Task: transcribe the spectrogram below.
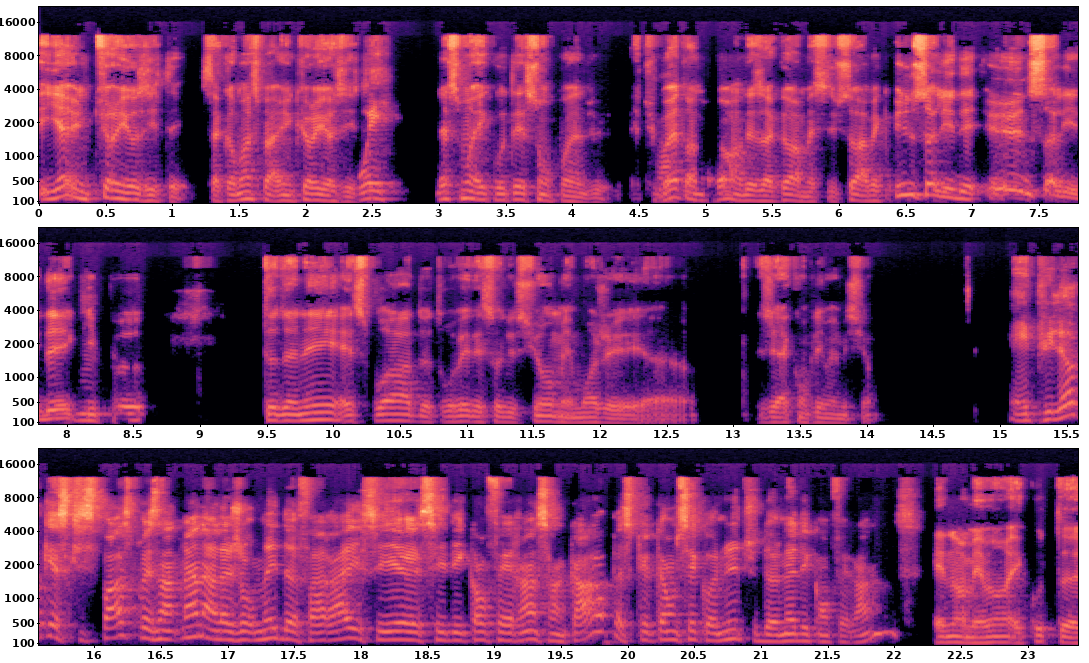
il y a une curiosité. Ça commence par une curiosité. Oui. Laisse-moi écouter son point de vue. Et tu peux être en en désaccord, mais c'est ça, avec une seule idée, une seule idée qui mm. peut te donner espoir de trouver des solutions, mais moi, j'ai euh, j'ai accompli ma mission. Et puis là, qu'est-ce qui se passe présentement dans la journée de Farai? C'est, c'est des conférences encore? Parce que quand on s'est connu, tu donnais des conférences? Énormément. Écoute, euh,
